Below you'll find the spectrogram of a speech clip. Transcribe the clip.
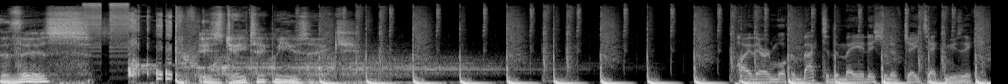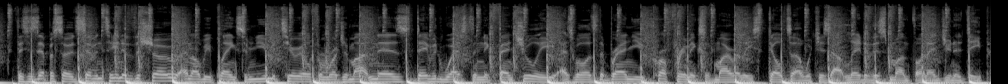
This is Jaytech Music. Hi there, and welcome back to the May edition of Jaytech Music. This is episode 17 of the show, and I'll be playing some new material from Roger Martinez, David West, and Nick Fanciulli, as well as the brand new Prof remix of my release Delta, which is out later this month on Anjuna Deep.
